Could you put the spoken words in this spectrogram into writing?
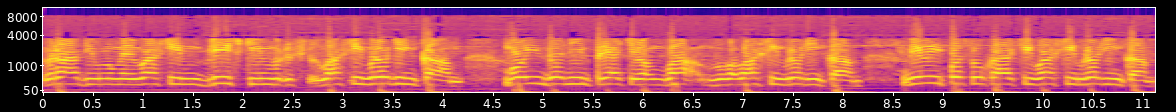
rádiu Lumen, vašim blízkym, vašim rodinkám, mojim verným priateľom, va, vašim rodinkám, milí poslucháči, vašim rodinkám,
